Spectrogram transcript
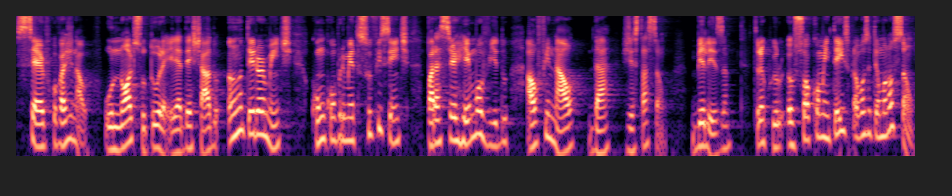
cérvico-vaginal. O nó de sutura ele é deixado anteriormente com um comprimento suficiente para ser removido ao final da gestação. Beleza? Tranquilo. Eu só comentei isso para você ter uma noção,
